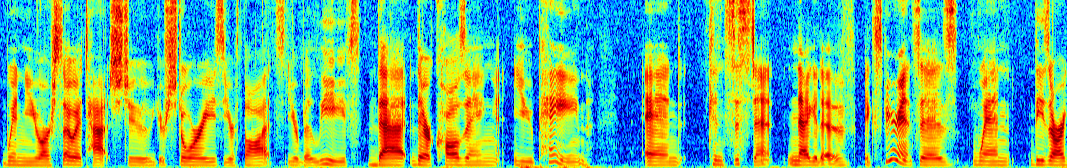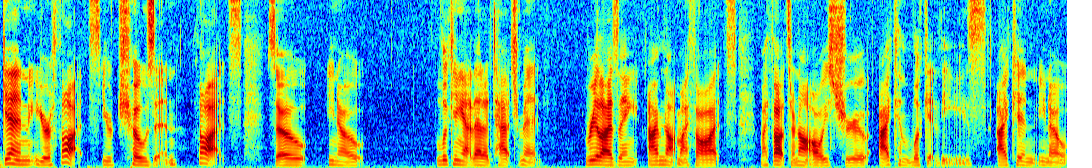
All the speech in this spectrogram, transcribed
when you are so attached to your stories, your thoughts, your beliefs that they're causing you pain and consistent negative experiences when these are again your thoughts, your chosen thoughts. So, you know, looking at that attachment, realizing I'm not my thoughts, my thoughts are not always true. I can look at these. I can, you know,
